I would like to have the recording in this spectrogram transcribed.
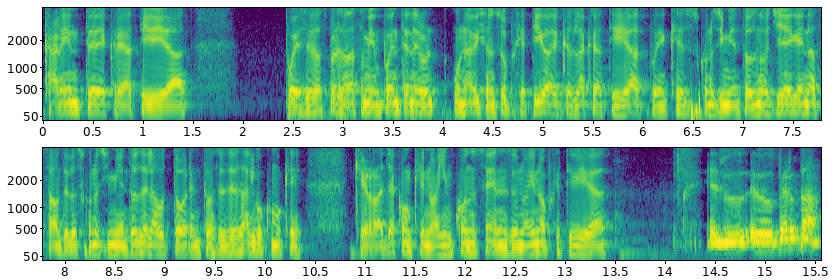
carente de creatividad, pues esas personas también pueden tener una visión subjetiva de qué es la creatividad, pueden que sus conocimientos no lleguen hasta donde los conocimientos del autor, entonces es algo como que, que raya con que no hay un consenso, no hay una objetividad. Eso es, eso es verdad,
